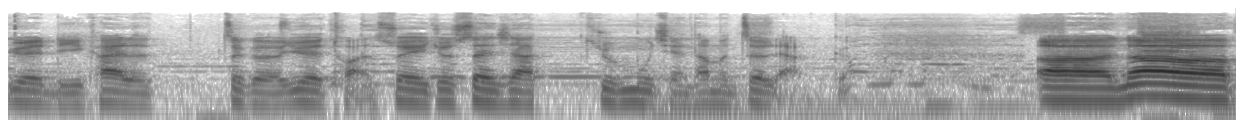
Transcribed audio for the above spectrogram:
乐离开了这个乐团，所以就剩下就目前他们这两个。呃，那。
